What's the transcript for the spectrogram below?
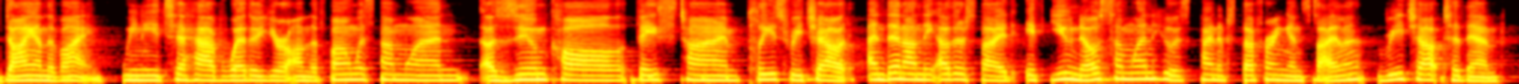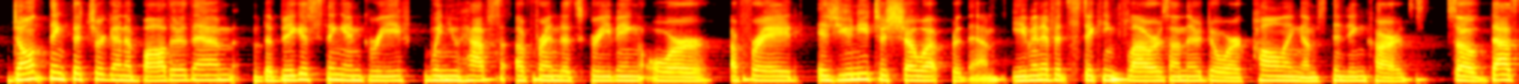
die on the vine. We need to have, whether you're on the phone with someone, a Zoom call, FaceTime, please reach out. And then on the other side, if you know someone who is kind of suffering in silence, reach out to them don't think that you're going to bother them. The biggest thing in grief, when you have a friend that's grieving or afraid, is you need to show up for them, even if it's sticking flowers on their door, calling them, sending cards. So that's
